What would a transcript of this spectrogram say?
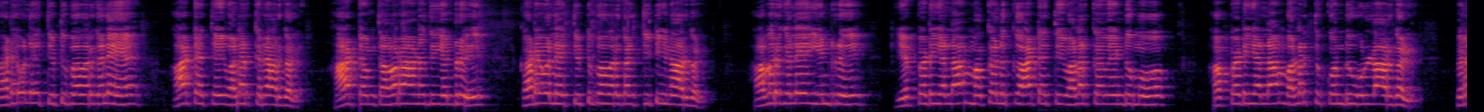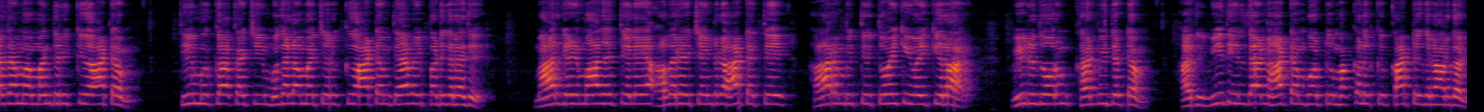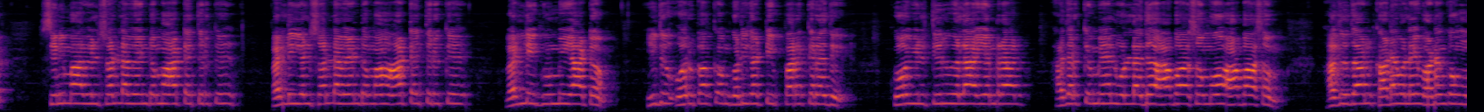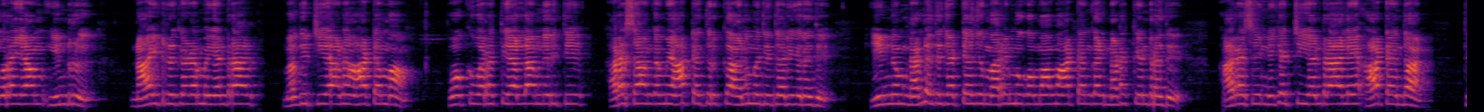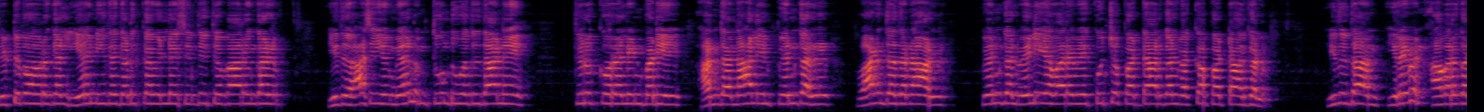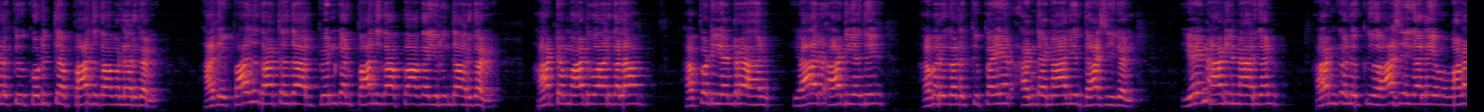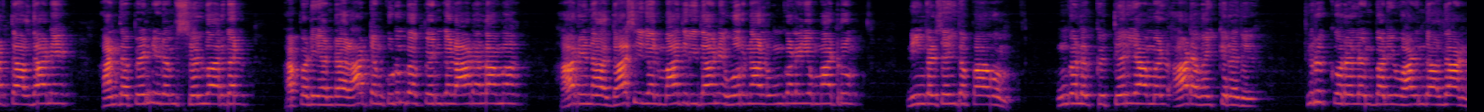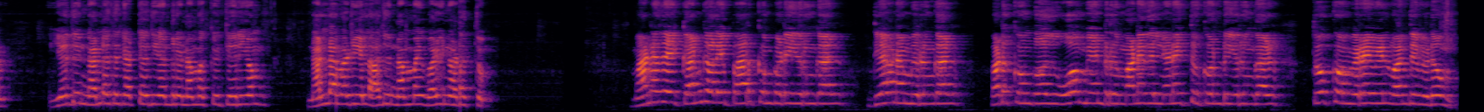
கடவுளை திட்டுபவர்களே ஆட்டத்தை வளர்க்கிறார்கள். ஆட்டம் தவறானது என்று கடவுளை திட்டுபவர்கள் திட்டினார்கள். அவர்களே இன்று எப்படியெல்லாம் மக்களுக்கு ஆட்டத்தை வளர்க்க வேண்டுமோ அப்படியெல்லாம் வளர்த்து கொண்டு உள்ளார்கள். பிரதம மந்திரிக்கு ஆட்டம் திமுக கட்சி முதலமைச்சருக்கு ஆட்டம் தேவைப்படுகிறது. மார்கழி மாதத்திலே அவரே சென்று ஆட்டத்தை ஆரம்பித்து துவக்கி வைக்கிறார். வீடுதோறும் கல்வி திட்டம் அது வீதியில்தான் ஆட்டம் போட்டு மக்களுக்கு காட்டுகிறார்கள். சினிமாவில் சொல்ல வேண்டுமா ஆட்டத்திற்கு பள்ளியில் சொல்ல வேண்டுமா ஆட்டத்திற்கு? வள்ளி கும்மி ஆட்டம். இது ஒரு பக்கம் கொடிகட்டி பறக்கிறது. கோவில் திருவிழா என்றால் அதற்கு மேல் உள்ளது ஆபாசமோ ஆபாசம். அதுதான் கடவுளை வணங்கும் முறையாம் இன்று. ஞாயிற்றுக்கிழமை என்றால் மகிழ்ச்சியான ஆட்டமாம். போக்குவரத்தை எல்லாம் நிறுத்தி அரசாங்கமே ஆட்டத்திற்கு அனுமதி தருகிறது. இன்னும் நல்லது கெட்டது மறைமுகமாம் ஆட்டங்கள் நடக்கின்றது. அரசு நிகழ்ச்சி என்றாலே ஆட்டம்தான். திட்டுபவர்கள் ஏன் இதை தடுக்கவில்லை? சிந்தித்து பாருங்கள். இது ஆசையை மேலும் தூண்டுவது தானே திருக்குறளின்படி அந்த நாளில் பெண்கள் வாழ்ந்ததனால் பெண்கள் வெளியே வரவே கூச்சப்பட்டார்கள் வெக்கப்பட்டார்கள். இதுதான் இறைவன் அவர்களுக்கு கொடுத்த பாதுகாவலர்கள். அதை பாதுகாத்ததால் பெண்கள் பாதுகாப்பாக இருந்தார்கள். ஆட்டம் ஆடுவார்களா? அப்படி என்றால் யார் ஆடியது? அவர்களுக்கு பெயர் அந்த நாளில் தாசிகள். ஏன் ஆடினார்கள்? ஆண்களுக்கு ஆசைகளை வளர்த்தால்தானே அந்த பெண்ணிடம் செல்வார்கள்? அப்படி என்றால் ஆட்டம் குடும்ப பெண்கள் ஆடலாமா? ஆடினால் தாசிகள் மாதிரி தானே ஒரு நாள் உங்களையும் மாற்றும். நீங்கள் செய்த பாவம் உங்களுக்கு தெரியாமல் ஆட வைக்கிறது. திருக்குறளின்படி வாழ்ந்தால்தான் எது நல்லது கெட்டது என்று நமக்கு தெரியும். நல்ல வழியில் அது நம்மை வழி நடத்தும். மனதை கண்களை பார்க்கும்படி இருங்கள் தியானம் இருங்கள் படுக்கும்போது ஓம் என்று மனதில் நினைத்து கொண்டு இருங்கள். தூக்கம் விரைவில் வந்துவிடும்.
